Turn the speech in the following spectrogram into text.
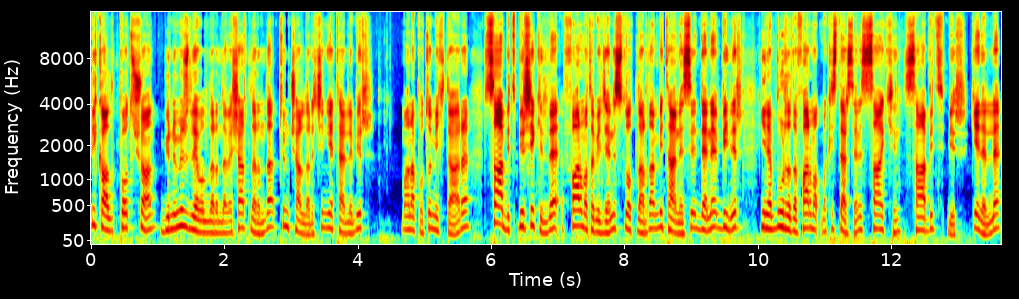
Bir kaldık pot şu an günümüz level'larında ve şartlarında tüm çarlar için yeterli bir mana potu miktarı sabit bir şekilde farm atabileceğiniz slotlardan bir tanesi denebilir. Yine burada da farm atmak isterseniz sakin, sabit bir gelirle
